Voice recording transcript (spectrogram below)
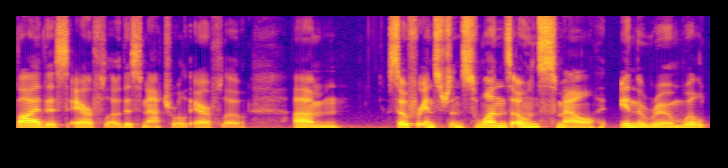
by this airflow, this natural airflow. Um, so, for instance, one's own smell in the room will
